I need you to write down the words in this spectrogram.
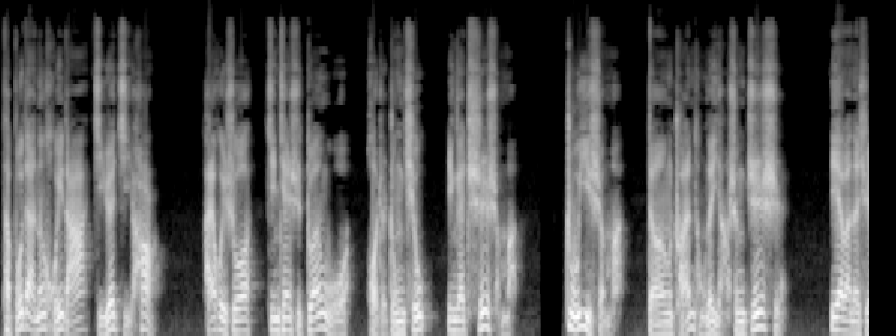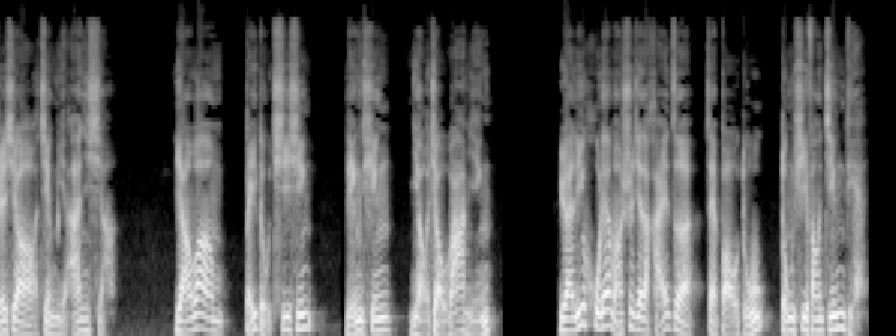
他不但能回答几月几号，还会说今天是端午或者中秋，应该吃什么，注意什么等传统的养生知识。夜晚的学校静谧安详，仰望北斗七星，聆听鸟叫蛙鸣，远离互联网世界的孩子在饱读东西方经典。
